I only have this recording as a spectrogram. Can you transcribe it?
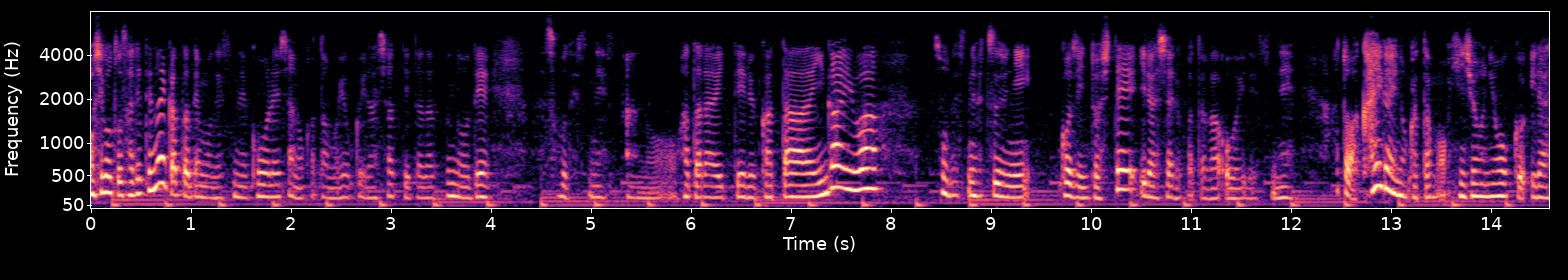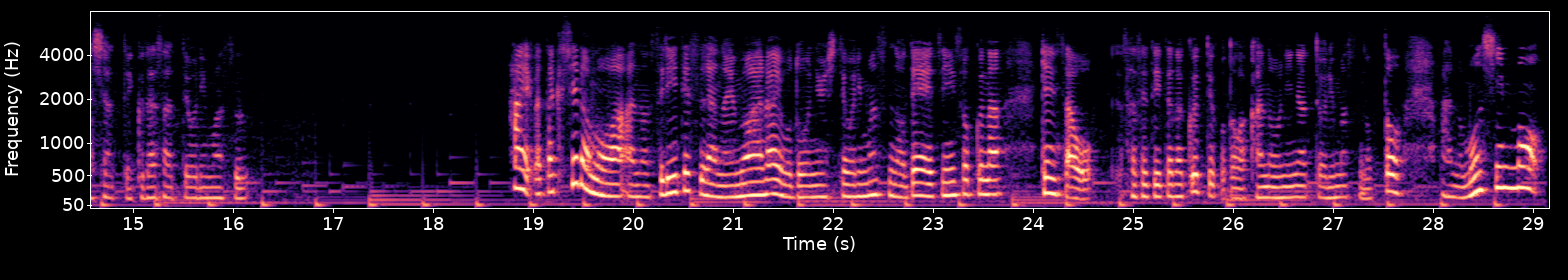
お仕事されてない方でもですね高齢者の方もよくいらっしゃっていただくのでそうですね。あの働いている方以外はそうですね。普通に個人としていらっしゃる方が多いですね。あとは海外の方も非常に多くいらっしゃってくださっております。はい、私どもはあの3テスラの MRI を導入しておりますので迅速な検査をさせていただくっていうことが可能になっておりますのとあの問診も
